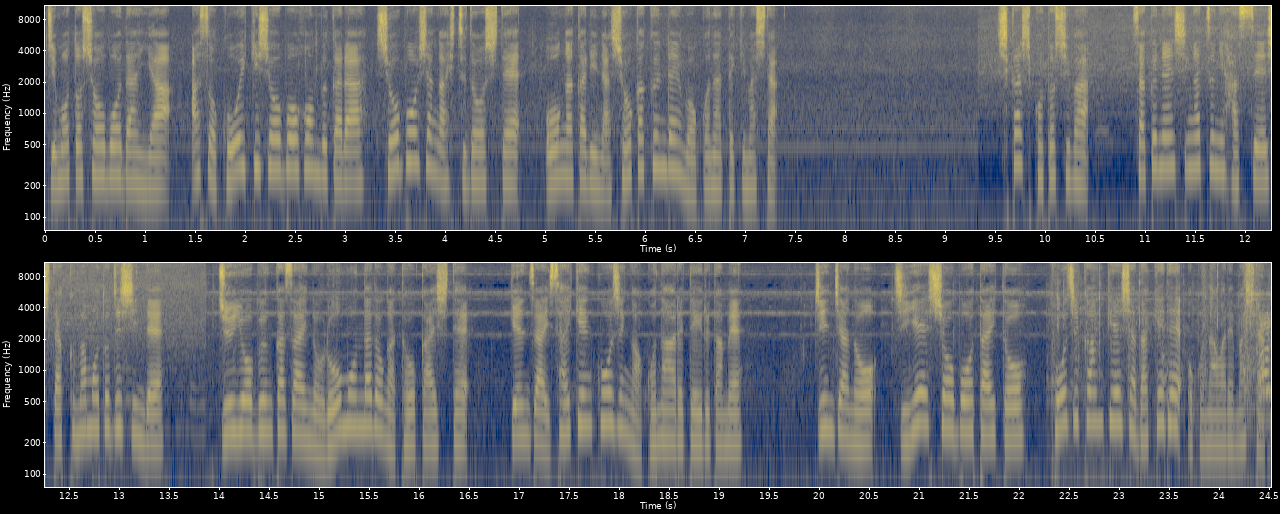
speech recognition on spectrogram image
地元消防団や阿蘇広域消防本部から消防車が出動して大掛かりな消火訓練を行ってきました。しかし今年は昨年4月に発生した熊本地震で重要文化財の楼門などが倒壊して現在再建工事が行われているため神社の自衛消防隊と工事関係者だけで行われました。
